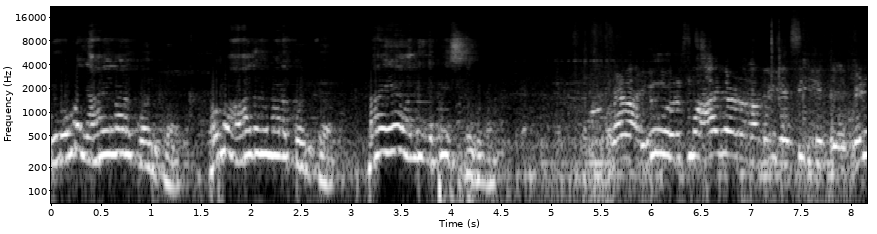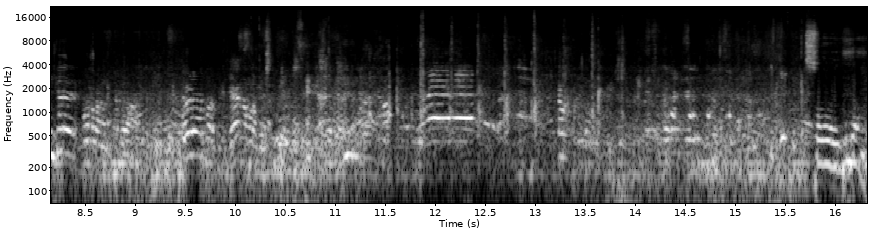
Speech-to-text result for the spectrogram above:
இது ரொம்ப நியாயமான கோரிக்கை. ரொம்ப ஆதரமான கோரிக்கை. நான் ஏன் வந்து இங்க பேசிட்டு மாட்டேன் ஸோ இதுதான்.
